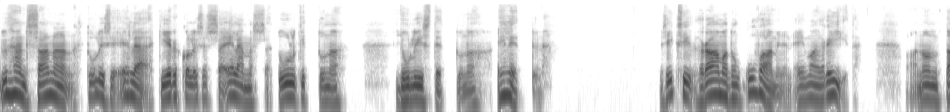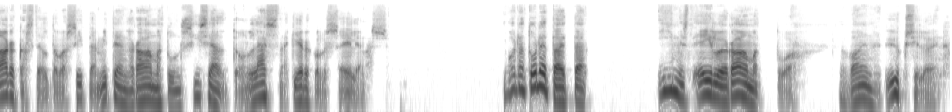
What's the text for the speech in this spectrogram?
Pyhän sanan tulisi elää kirkollisessa elämässä tulkittuna, julistettuna, elettynä. Ja siksi raamatun kuvaaminen ei vain riitä, vaan on tarkasteltava sitä, miten raamatun sisältö on läsnä kirkollisessa elämässä. Voidaan todeta, että ihmiset ei lue raamattua vain yksilöinä,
